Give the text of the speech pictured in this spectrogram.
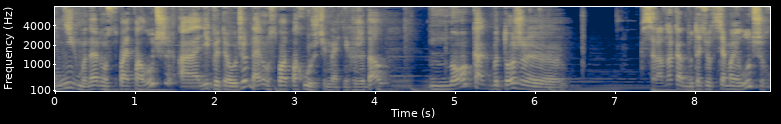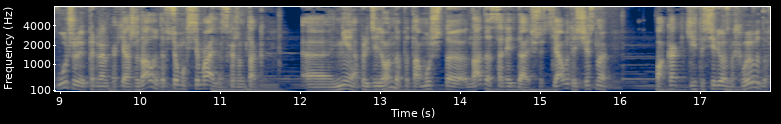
Нигма, наверное, выступает получше, а Liquid и OG, наверное, выступают похуже, чем я от них ожидал. Но, как бы, тоже все равно, как бы, вот эти вот все мои лучшие, хуже, примерно как я ожидал, это все максимально, скажем так, э, неопределенно, потому что надо смотреть дальше. То есть я вот, если честно, пока каких-то серьезных выводов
